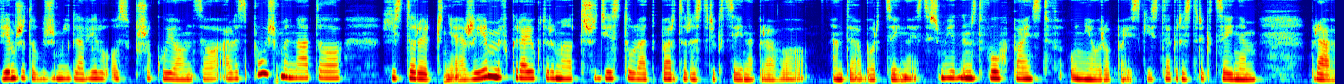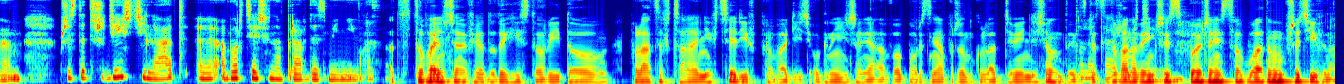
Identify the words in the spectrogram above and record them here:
Wiem, że to brzmi dla wielu osób szokująco, ale spójrzmy na to historycznie. Żyjemy w kraju, który ma od 30 lat bardzo restrykcyjne prawo antyaborcyjne. Jesteśmy jednym z dwóch państw Unii Europejskiej z tak restrykcyjnym prawem. Przez te 30 lat e, aborcja się naprawdę zmieniła. A cofając się do tej historii, to Polacy wcale nie chcieli wprowadzić ograniczenia w aborcji na początku lat 90. Zdecydowana większość społeczeństwa była temu przeciwna.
